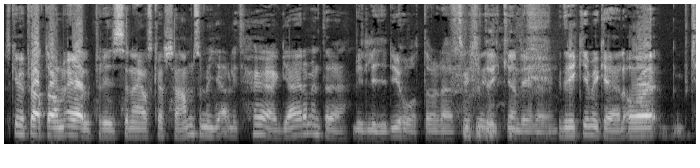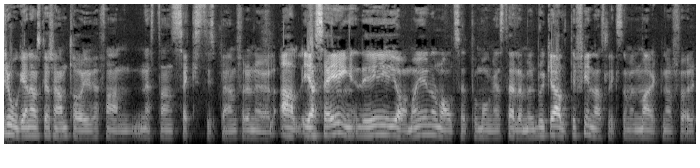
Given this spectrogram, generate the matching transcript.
ska vi prata om ölpriserna i Oskarshamn som är jävligt höga, är de inte det? Vi lider ju hårt av det där som vi dricker en del. Vi dricker mycket öl och krogarna i Oskarshamn tar ju för fan nästan 60 spänn för en öl. All, jag säger inget, det gör man ju normalt sett på många ställen men det brukar alltid finnas liksom en marknad för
